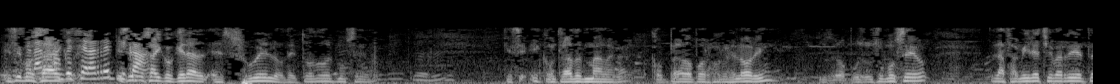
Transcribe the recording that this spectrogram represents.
Ese mosaico, aunque sea la réplica. Ese mosaico que era el, suelo de todo el museo, que se encontrado en Málaga, comprado por Jorge Loring, y se lo puso en su museo. La familia Echevarrieta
